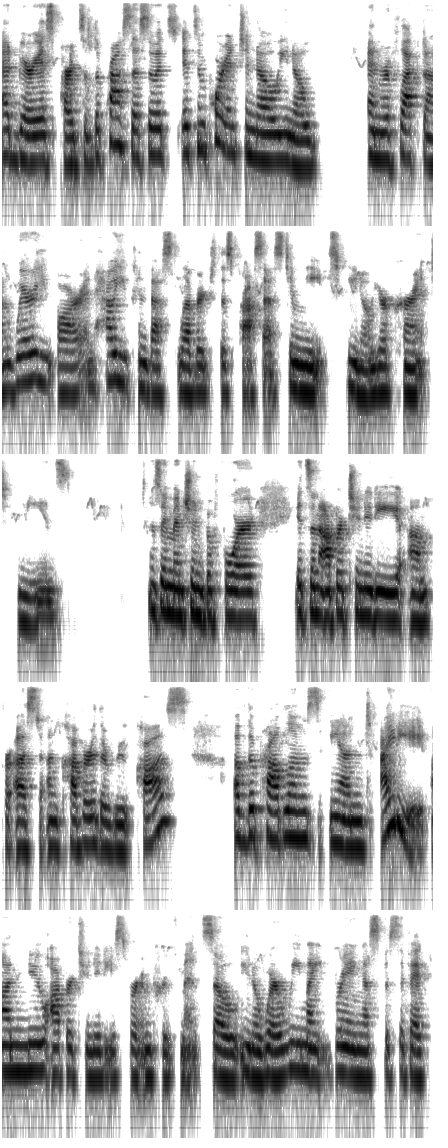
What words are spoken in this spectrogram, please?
at various parts of the process. So it's, it's important to know, you know, and reflect on where you are and how you can best leverage this process to meet, you know, your current needs. As I mentioned before, it's an opportunity um, for us to uncover the root cause of the problems and ideate on new opportunities for improvement. So, you know, where we might bring a specific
